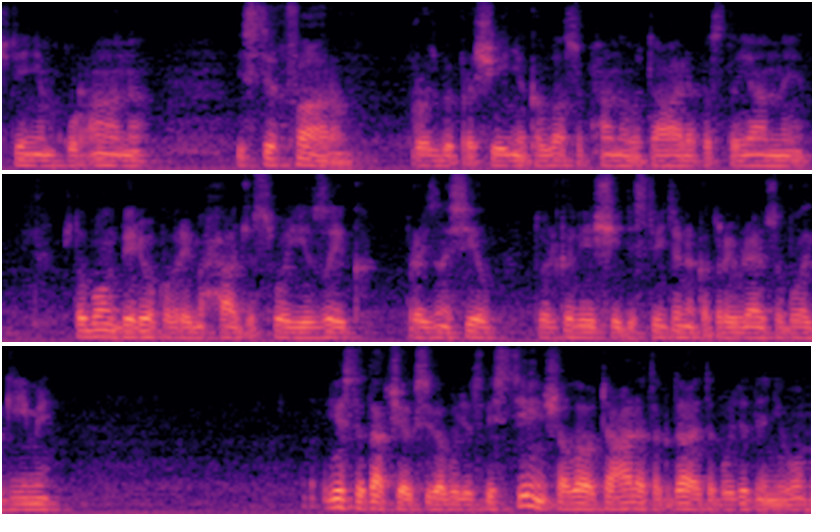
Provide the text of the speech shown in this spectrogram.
чтением Корана, истихфаром, просьбой прощения к Аллаху Субхану Тааля постоянные, чтобы он берег во время хаджа свой язык, произносил только вещи действительно, которые являются благими, если так человек себя будет вести, иншаллаху та'аля, тогда это будет для него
